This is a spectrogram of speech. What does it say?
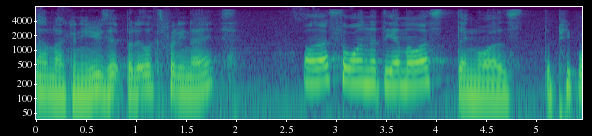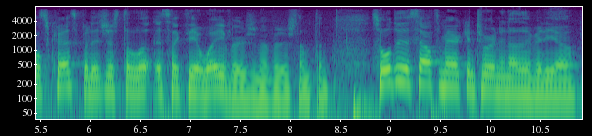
I'm not going to use it, but it looks pretty nice. Oh, that's the one that the MLS thing was. The People's Crest, but it's just a it's like the away version of it or something. So we'll do the South American tour in another video.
